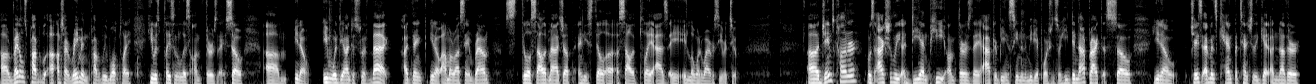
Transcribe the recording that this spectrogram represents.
Uh, Reynolds probably, uh, I'm sorry, Raymond probably won't play. He was placed on the list on Thursday. So, um, you know, even with D'Andre Swift back, I think, you know, Amon-Ra St. Brown, still a solid matchup, and he's still a, a solid play as a, a low end wide receiver, too. Uh, James Conner was actually a DNP on Thursday after being seen in the media portion, so he did not practice. So, you know, Chase Edmonds can potentially get another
